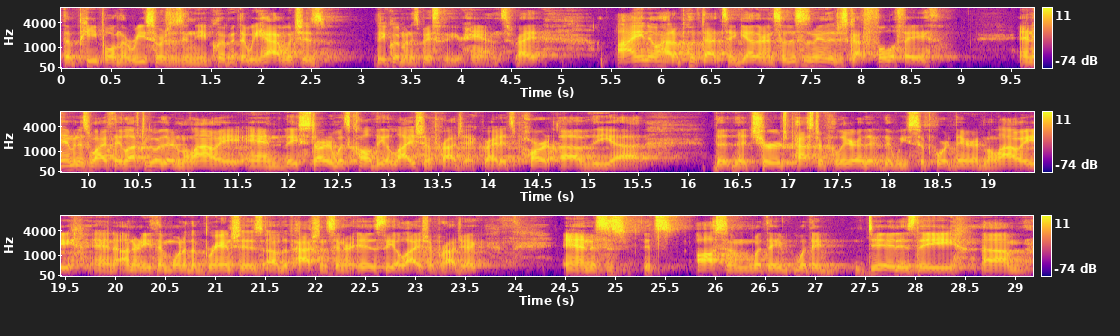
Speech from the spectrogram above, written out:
the people and the resources and the equipment that we have, which is the equipment is basically your hands, right? I know how to put that together. And so this is a man that just got full of faith. And him and his wife, they left to go there to Malawi, and they started what's called the Elijah Project, right? It's part of the, uh, the, the church, Pastor Palira, that, that we support there in Malawi, and underneath him, one of the branches of the Passion Center is the Elijah Project. And this is, it's awesome. What they, what they did is they, um,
